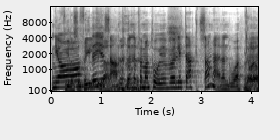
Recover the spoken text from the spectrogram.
Ja, filosofi det är ju sant. Men för man tog ju, var lite aktsam här ändå. Ja,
